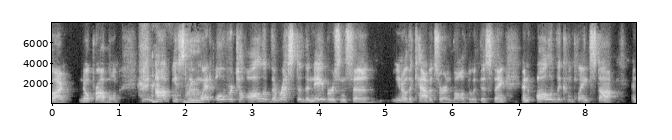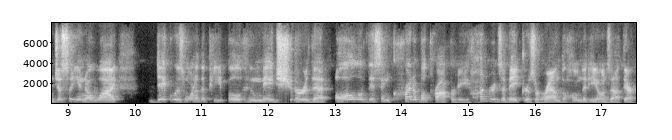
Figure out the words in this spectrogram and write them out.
Fine, no problem. He obviously wow. went over to all of the rest of the neighbors and said, you know, the Cavetts are involved with this thing. And all of the complaints stopped. And just so you know why, Dick was one of the people who made sure that all of this incredible property, hundreds of acres around the home that he owns out there,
